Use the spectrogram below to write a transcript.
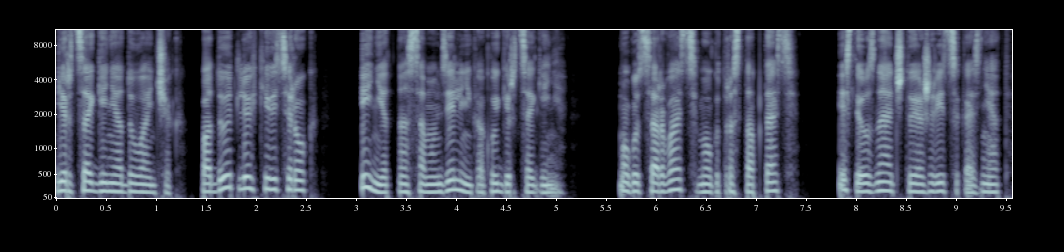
Герцогиня-одуванчик. Подует легкий ветерок. И нет на самом деле никакой герцогини. Могут сорвать, могут растоптать. Если узнают, что я жрица, казнят.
